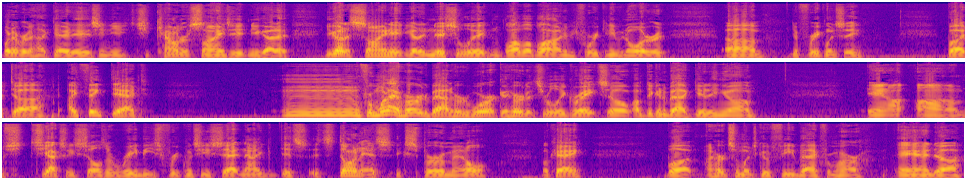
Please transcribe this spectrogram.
whatever the heck that is, and you she countersigns it, and you gotta you gotta sign it, you gotta initial it, and blah blah blah, and before you can even order it, um, the frequency. But uh, I think that. Mm, from what I heard about her work, I heard it's really great. So I'm thinking about getting um, and uh, um, she actually sells a rabies frequency set. Now it's it's done as experimental, okay, but I heard so much good feedback from her, and uh,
